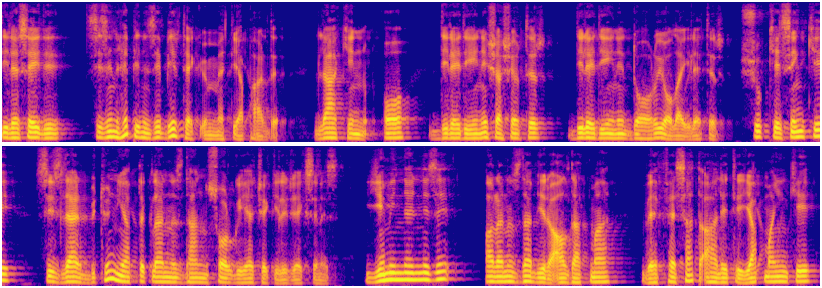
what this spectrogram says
dileseydi sizin hepinizi bir tek ümmet yapardı. Lakin o dilediğini şaşırtır, dilediğini doğru yola iletir. Şu kesin ki sizler bütün yaptıklarınızdan sorguya çekileceksiniz. Yeminlerinizi aranızda bir aldatma ve fesat aleti yapmayın ki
